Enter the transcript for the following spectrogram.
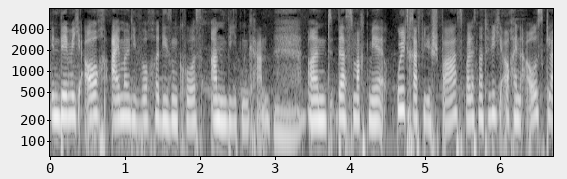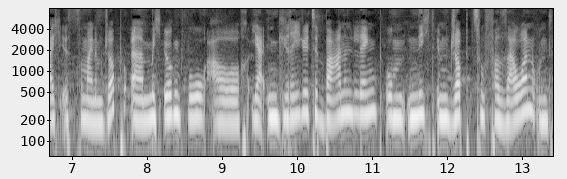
indem ich auch einmal die Woche diesen Kurs anbieten kann. Mhm. Und das macht mir ultra viel Spaß, weil es natürlich auch ein Ausgleich ist zu meinem Job, äh, mich irgendwo auch ja in geregelte Bahnen lenkt, um nicht im Job zu versauern und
